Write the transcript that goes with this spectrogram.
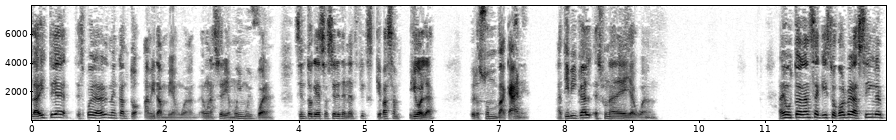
¿La viste ya? Spoiler, me encantó. A mí también, weón. Es una serie muy, muy buena. Siento que esas series de Netflix que pasan piola, pero son bacanes. Atypical es una de ellas, weón. A mí me gustó la lanza que hizo Colbert a Ziggler,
